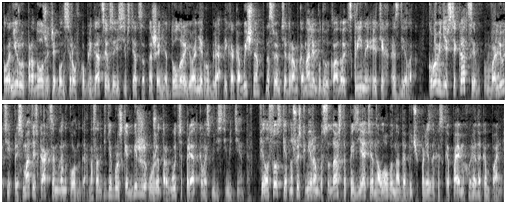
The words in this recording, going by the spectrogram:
Планирую продолжить ребалансировку облигаций в зависимости от соотношения доллара, юаня рубля. И, как обычно, на своем телеграм-канале буду выкладывать скрины этих сделок. Кроме диверсификации в валюте, присматриваюсь к акциям Гонконга. На Санкт-Петербургской бирже уже торгуется порядка 80 эмитентов. Философски отношусь к мерам государства по изъятию налога на добычу полезных ископаемых у ряда компаний.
